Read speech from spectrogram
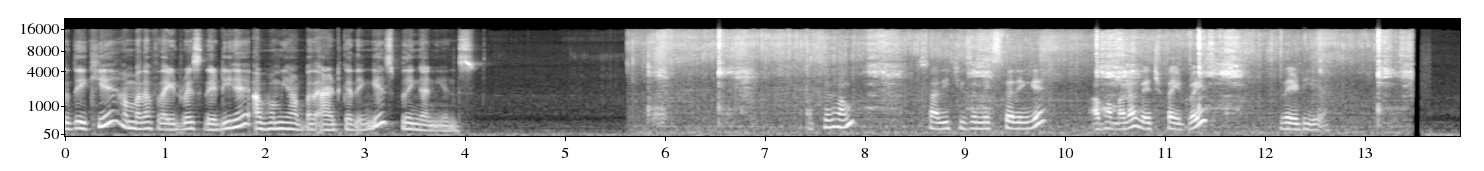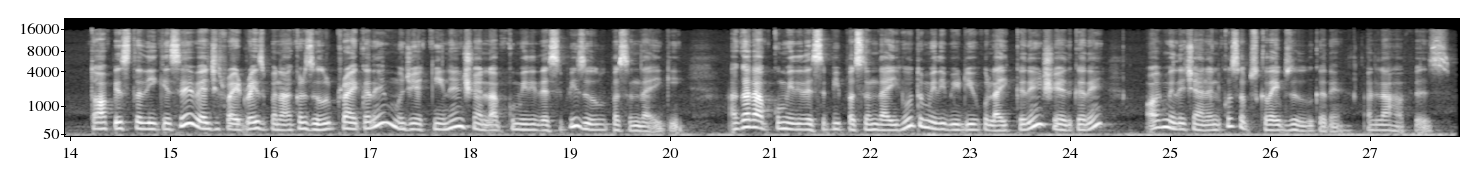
तो देखिए, हमारा फ्राइड राइस रेडी है। अब हम यहाँ पर ऐड करेंगे स्प्रिंग अनियंस। और फिर हम सारी चीज़ें मिक्स करेंगे। अब हमारा वेज फ्राइड राइस रेडी है। तो आप इस तरीके से वेज फ्राइड राइस बनाकर ज़रूर ट्राई करें। मुझे यकीन है, इंशाल्लाह आपको मेरी रेसिपी ज़रूर पसंद आएगी। अगर आपको मेरी रेसिपी पसंद आई हो तो मेरी वीडियो को लाइक करें शेयर करें और मेरे चैनल को सब्सक्राइब ज़रूर करें। अल्लाह हाफिज़।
